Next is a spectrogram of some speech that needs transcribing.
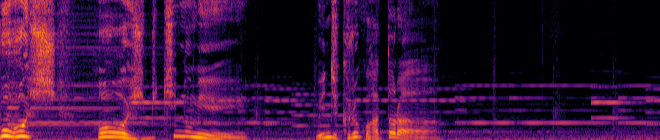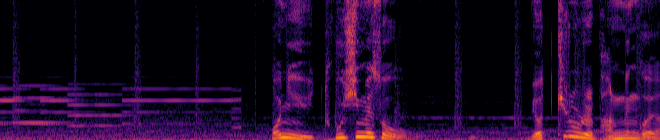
오, 오씨. 어이 미친놈이. 왠지 그럴 것 같더라. 아니 도심에서 몇 킬로를 박는 거야?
